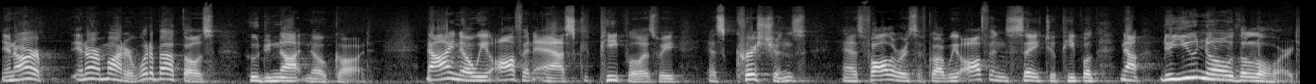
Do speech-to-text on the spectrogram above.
In our, in our modern, what about those who do not know God? Now, I know we often ask people as, we, as Christians, as followers of God, we often say to people, Now, do you know the Lord?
